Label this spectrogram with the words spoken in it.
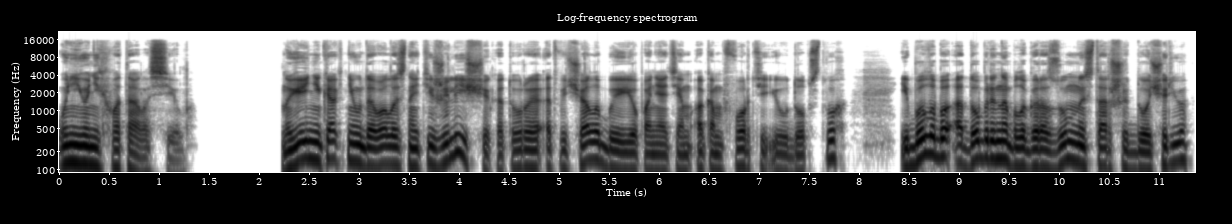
у нее не хватало сил. Но ей никак не удавалось найти жилище, которое отвечало бы ее понятиям о комфорте и удобствах и было бы одобрено благоразумной старшей дочерью,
